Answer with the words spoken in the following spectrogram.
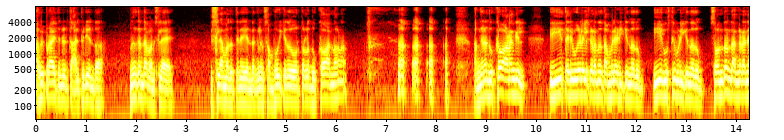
അഭിപ്രായത്തിന്റെ ഒരു താല്പര്യം എന്താ? നിങ്ങൾക്ക് എന്താ മനസ്സിലായേ? ഇസ്ലാം മതത്തിന് എന്തെങ്കിലും സംഭവിക്കുന്നത് ഓർത്തുള്ള ദുഃഖമാണെന്നാണ്? അങ്ങനെ ദുഃഖമാണെങ്കിൽ ഈ തെരുവുകളിൽ കിടന്ന് തമ്മിലടിക്കുന്നതും ഈ ഗുസ്തി പിടിക്കുന്നതും സ്വന്തം സംഘടന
